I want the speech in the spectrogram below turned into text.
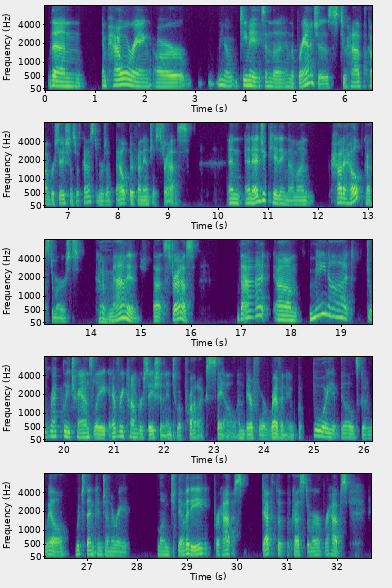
then empowering our you know teammates in the in the branches to have conversations with customers about their financial stress and and educating them on how to help customers kind of mm. manage that stress that um, may not directly translate every conversation into a product sale and therefore revenue but boy it builds goodwill which then can generate longevity perhaps depth of customer, perhaps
